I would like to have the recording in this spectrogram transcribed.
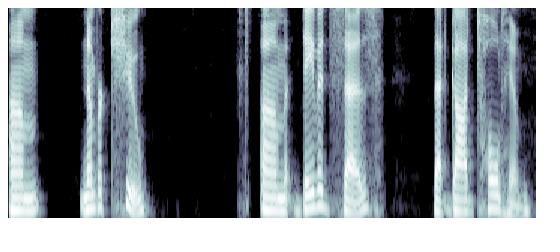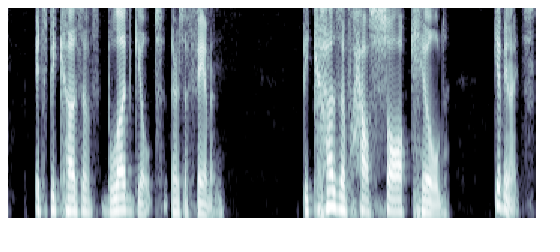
Um, number two, um, David says that God told him it's because of blood guilt, there's a famine, because of how Saul killed Gibeonites.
